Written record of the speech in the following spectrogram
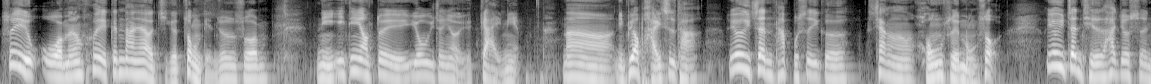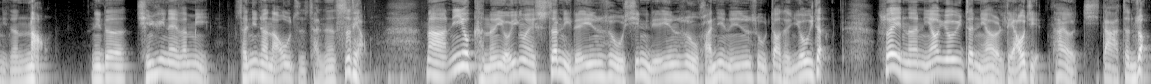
所以我们会跟大家有几个重点，就是说，你一定要对忧郁症要有一个概念。那你不要排斥它，忧郁症它不是一个像洪水猛兽。忧郁症其实它就是你的脑、你的情绪内分泌、神经传导物质产生失调。那你有可能有因为生理的因素、心理的因素、环境的因素造成忧郁症。所以呢，你要忧郁症，你要有了解它有几大症状。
